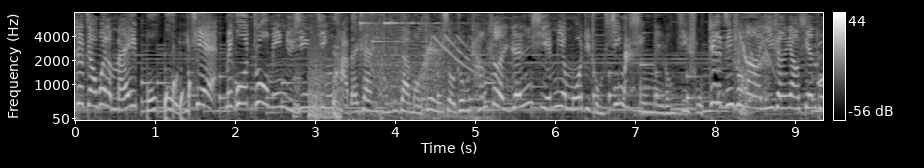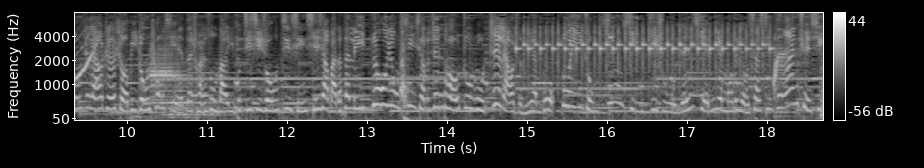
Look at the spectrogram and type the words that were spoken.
这叫为了美不顾一切。美国著名女星金卡戴珊曾经在某真人秀中尝试了人血面膜这种新型美容技术。这个技术呢，医生要先从治疗者手臂中抽血，再传送到一部机器中进行血小板的分离，最后用细小的针头注入治疗者面部。作为一种新型技术，人血面膜的有效性跟安全性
